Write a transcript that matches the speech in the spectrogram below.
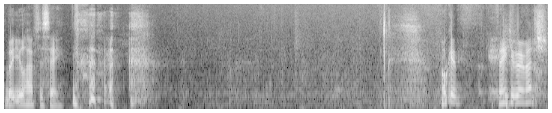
but you'll have to say. okay. Okay. Thank you very much.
